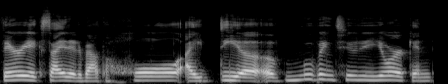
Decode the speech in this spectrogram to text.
very excited about the whole idea of moving to new york and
